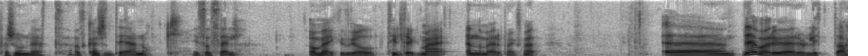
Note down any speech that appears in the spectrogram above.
personlighet. At kanskje det er nok i seg selv. Om jeg ikke skal tiltrekke meg enda mer oppmerksomhet. Eh, det varierer jo litt, da.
